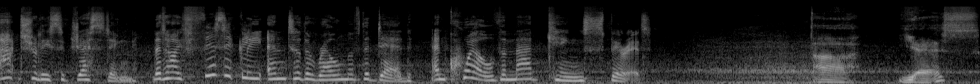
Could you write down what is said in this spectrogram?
Actually suggesting that I physically enter the realm of the dead and quell the Mad King's spirit? Ah, uh, yes?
